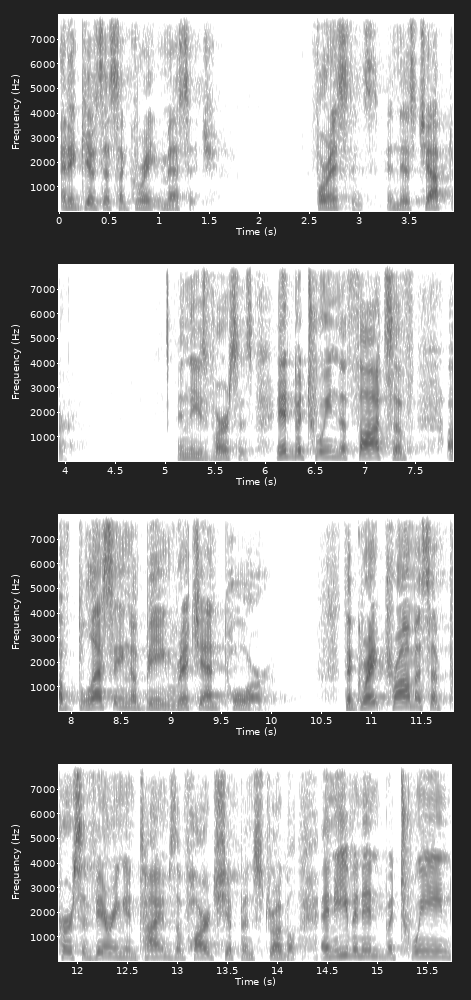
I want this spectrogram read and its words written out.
And it gives us a great message. For instance, in this chapter, in these verses, in between the thoughts of, of blessing of being rich and poor, the great promise of persevering in times of hardship and struggle, and even in between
